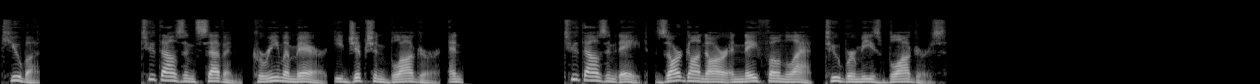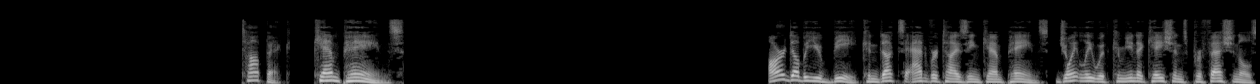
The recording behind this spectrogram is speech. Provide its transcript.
Cuba 2007, Karim Amer, Egyptian blogger, and 2008, Zarganar and Nay Phone Latt, two Burmese bloggers. Campaigns RWB conducts advertising campaigns, jointly with communications professionals,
